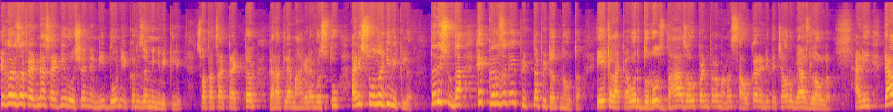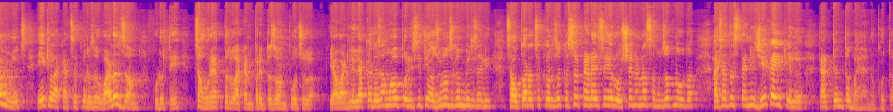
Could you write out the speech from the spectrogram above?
हे कर्ज फेडण्यासाठी रोशन यांनी दोन एकर जमीन विकली. स्वतःचा ट्रॅक्टर घरातल्या महागड्या वस्तू आणि सोनंही विकलं. तरीसुद्धा हे कर्ज काही फिटता फिटत नव्हतं. एक लाखावर दररोज दहा हजार रुपयांप्रमाणे सावकारांनी त्याच्यावर व्याज लावलं. आणि त्यामुळेच एक लाखाचं कर्ज वाढत जाऊन पुढं ते चौऱ्याहत्तर लाखांपर्यंत जाऊन पोहोचलं या वाढलेल्या कर्जामुळे परिस्थिती अजूनच गंभीर झाली. सावकाराचं कर्ज कसं फेडायचं हे रोशन यांना समजत नव्हतं. अशातच त्यांनी जे काही केलं ते अत्यंत भयानक होतं.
